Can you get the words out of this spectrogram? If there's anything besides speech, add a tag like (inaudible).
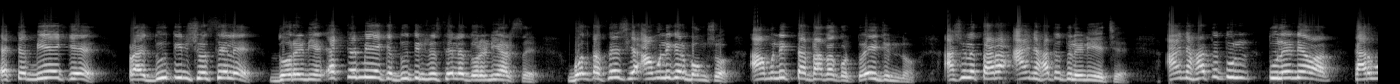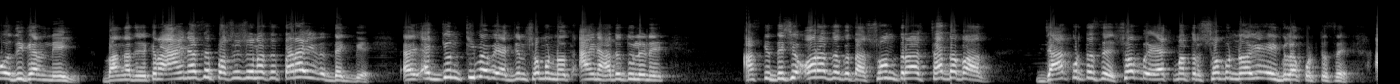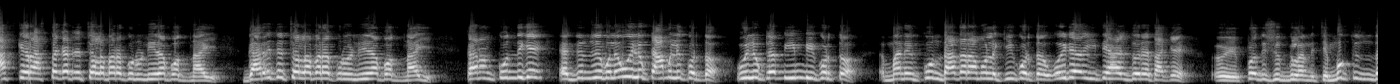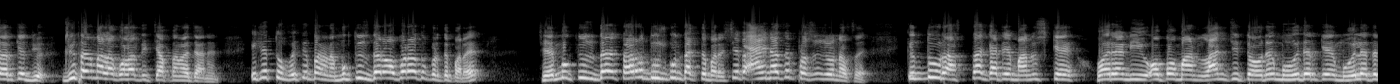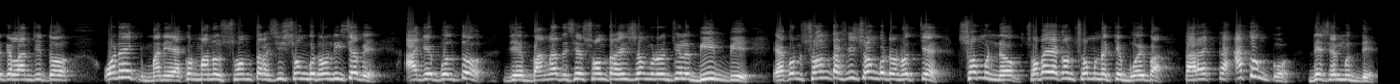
একটা মেয়েকে প্রায় দুই তিনশো ছেলে ধরে নিয়ে একটা মেয়েকে দুই তিনশো ছেলে ধরে নিয়ে আসছে। বলতাছে সে আমলিগের বংশ আমলিক তার দাদা করতো, এই জন্য। আসলে তারা আইন হাতে তুলে নিয়েছে। আইন হাতে তুল তুলে নেওয়ার কারও অধিকার নেই বাংলাদেশে। কারণ আইন আছে, প্রশাসন আছে, তারাই দেখবে। একজন কীভাবে একজন সমন্বয়ক আইন হাতে তুলে নেয়? আজকে দেশে অরাজকতা, সন্ত্রাস, চাঁদাবাজ, যা করতেছে, সব একমাত্র সমন্বয়ে এইগুলা করতেছে। আজকে রাস্তাঘাটে চলাফেরা কোনো নিরাপদ নাই, গাড়িতে চলাফেরা কোনো নিরাপদ নাই। কারণ কোন দিকে একজন যদি বলে, ওই লোকটা আমলি করতো, ওই লোকটা বিএমবি করতো মানে কোন দাদার আমলে কি করতো? ওইটা ইতিহাস ধরে থাকে, ওই প্রতিশোধগুলো নিচ্ছে। মুক্তিযোদ্ধারকে জুতার মালা গলা দিচ্ছে, আপনারা জানেন। এটা তো হইতে পারে না। মুক্তিযোদ্ধার অপরাধও করতে পারে। সে মুক্তিযোদ্ধা তারও দুষ্গুণ থাকতে পারে। সেটা আইন আছে, প্রশাসন আছে। কিন্তু রাস্তাঘাটে মানুষকে হয়রানি, অপমান, লাঞ্ছিত, অনেক মহিলাদেরকে মহিলাদেরকে লাঞ্ছিত, অনেক মানে এখন মানুষ সন্ত্রাসী সংগঠন হিসেবে আগে বলতো যে বাংলাদেশের সন্ত্রাসী সংগঠন ছিল বিএমপি এখন সন্ত্রাসী সংগঠন হচ্ছে সমন্বয়ক, সবাই এখন সমন্বয়ককে বইবা পা তার একটা আতঙ্ক দেশের মধ্যে।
